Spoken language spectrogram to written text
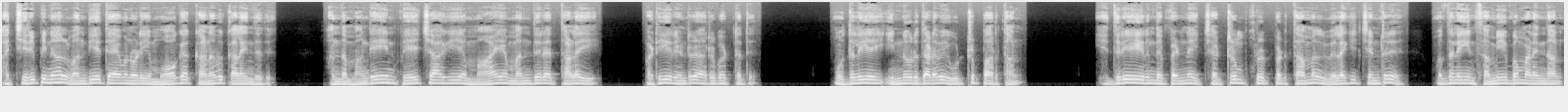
அச்சிரிப்பினால் வந்தியத்தேவனுடைய மோக கனவு கலைந்தது. அந்த மங்கையின் பேச்சாகிய மாய மந்திர தலை படீரென்று அறுபட்டது. முதலியை இன்னொரு தடவை உற்று பார்த்தான். எதிரே இருந்த பெண்ணை சற்றும் பொருட்படுத்தாமல் விலகிச் சென்று முதலையின் சமீபம் அடைந்தான்.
